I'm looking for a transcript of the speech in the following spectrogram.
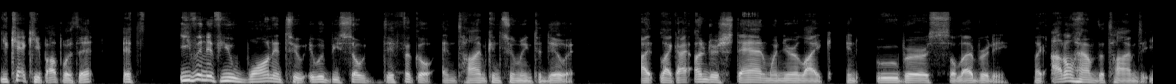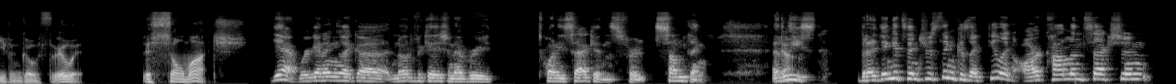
you can't keep up with it. It's even if you wanted to, it would be so difficult and time consuming to do it. I like I understand when you're like an Uber celebrity. Like I don't have the time to even go through it. There's so much. Yeah, we're getting like a notification every 20 seconds for something, at Yeah. least. But I think it's interesting because I feel like our comment section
